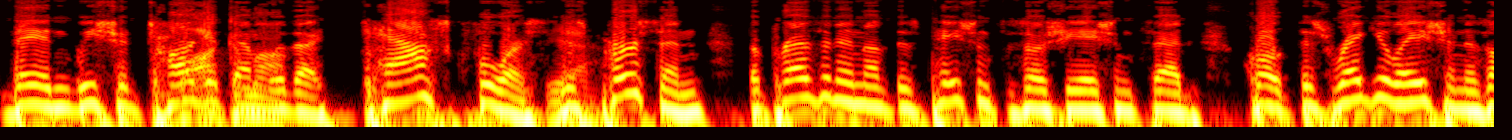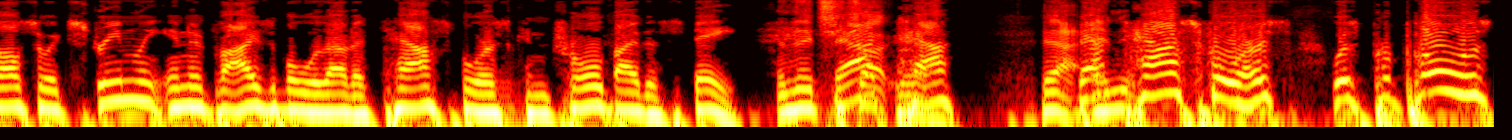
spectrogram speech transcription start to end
then we should target Lock them up. with a task force. This person, the president of this patients association said, quote, this regulation is also extremely inadvisable without a task force controlled by the state. And then she That, talk, yeah, yeah, that task force was proposed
